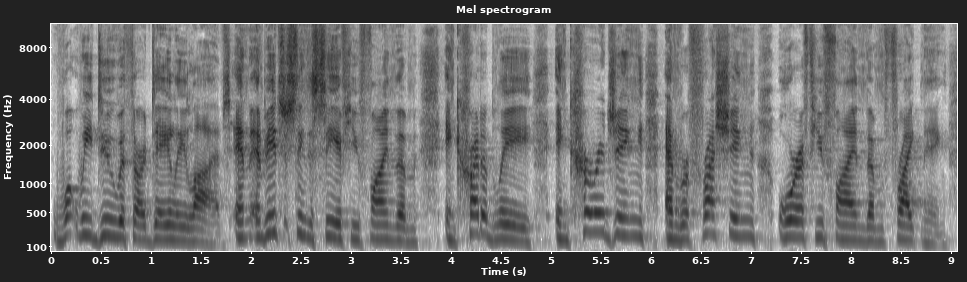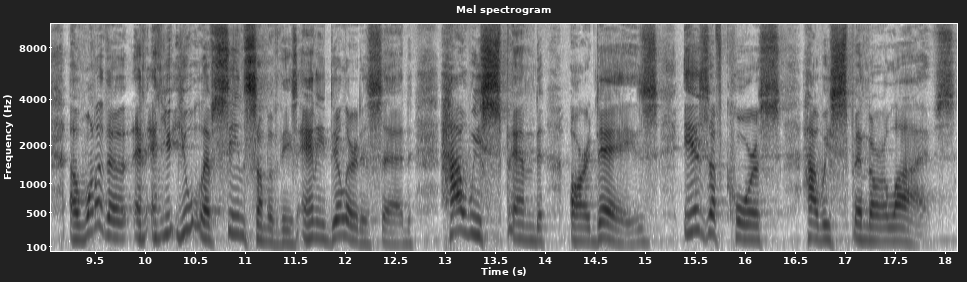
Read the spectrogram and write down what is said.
what we do with our daily lives. And it'd be interesting to see if you find them incredibly encouraging and refreshing or if you find them frightening. Uh, one of the, and, and you, you, will have seen some of these, Annie Dillard has said, how we spend our days is, of course, how we spend our lives.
